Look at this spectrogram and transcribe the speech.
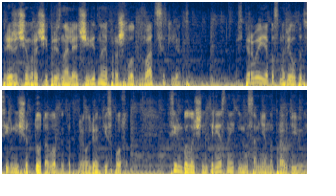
Прежде чем врачи признали очевидное, прошло 20 лет. Впервые я посмотрел этот фильм еще до того, как открыл легкий способ. Фильм был очень интересный и, несомненно, правдивый.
